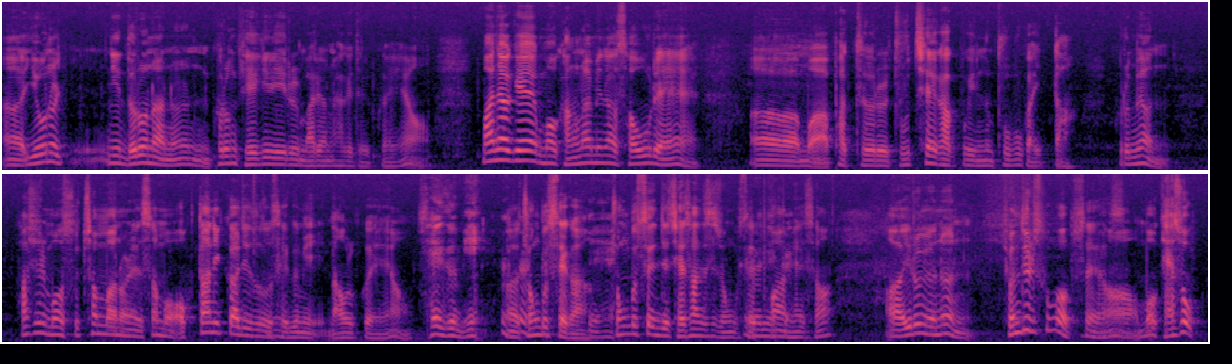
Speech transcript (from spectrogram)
어, 이혼이 늘어나는 그런 계기를 마련하게 될 거예요. 만약에 뭐 강남이나 서울에 어, 뭐 아파트를 두 채 갖고 있는 부부가 있다. 그러면 사실 뭐 수천만 원에서 뭐 억 단위까지도 세금이 나올 거예요. 세금이 어, 종부세가 예. 종부세 이제 재산세 종부세 그러니까요. 포함해서 아, 이러면은 견딜 수가 없어요. 뭐 계속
